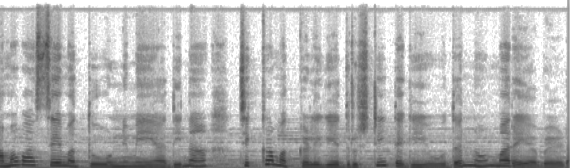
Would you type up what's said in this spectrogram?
ಅಮಾವಾಸ್ಯೆ ಮತ್ತು ಹುಣ್ಣಿಮೆಯ ದಿನ ಚಿಕ್ಕ ಮಕ್ಕಳಿಗೆ ದೃಷ್ಟಿ ತೆಗೆಯುವುದನ್ನು ಮರೆಯಬೇಡ.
